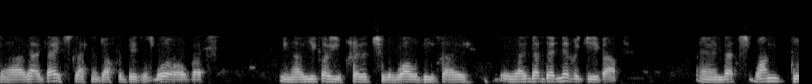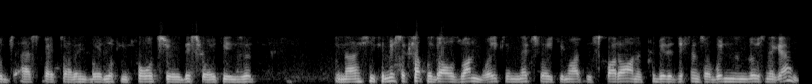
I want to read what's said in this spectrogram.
uh, they they slackened off a bit as well. But you know, you've got to give credit to the Wallabies. They they, they never give up. And that's one good aspect I think we're looking forward to this week is that, you know, you can miss a couple of goals one week and next week you might be spot on. It could be the difference of winning and losing a game.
